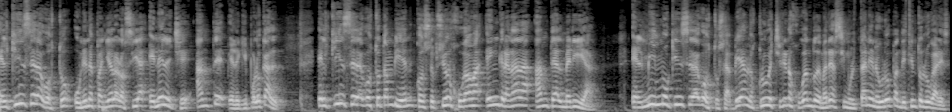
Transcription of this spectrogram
El 15 de agosto Unión Española lo hacía en Elche ante el equipo local. El 15 de agosto también Concepción jugaba en Granada ante Almería el mismo 15 de agosto. O sea, vean los clubes chilenos jugando de manera simultánea en Europa en distintos lugares.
